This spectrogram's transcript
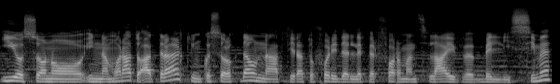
io sono innamorato. Ah, tra l'altro in questo lockdown ha tirato fuori delle performance live bellissime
